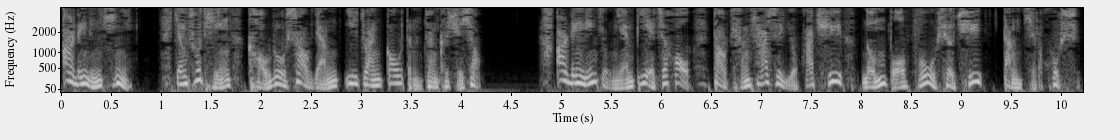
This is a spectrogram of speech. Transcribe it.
二零零七年，杨淑婷考入邵阳医专高等专科学校。二零零九年毕业之后，到长沙市雨花区农博服务社区当起了护士。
